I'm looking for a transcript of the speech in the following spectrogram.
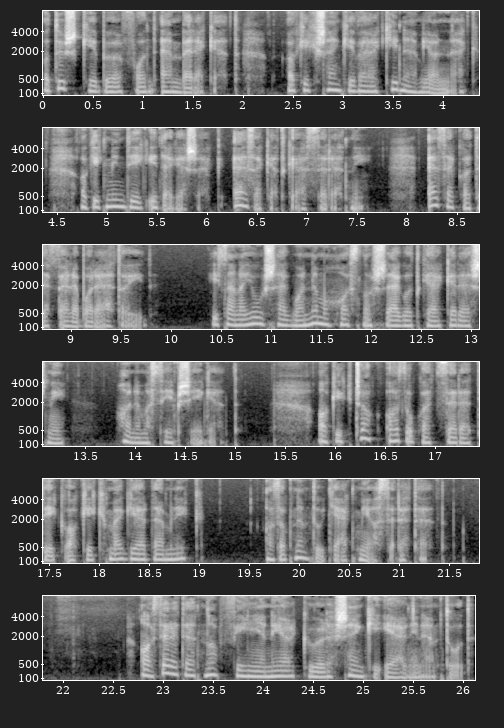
a tüskéből font embereket, akik senkivel ki nem jönnek, akik mindig idegesek, ezeket kell szeretni. Ezek a te fele barátaid. Hiszen a jóságban nem a hasznosságot kell keresni, hanem a szépséget. Akik csak azokat szeretik, akik megérdemlik, azok nem tudják, mi a szeretet. A szeretet napfénye nélkül senki élni nem tud.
